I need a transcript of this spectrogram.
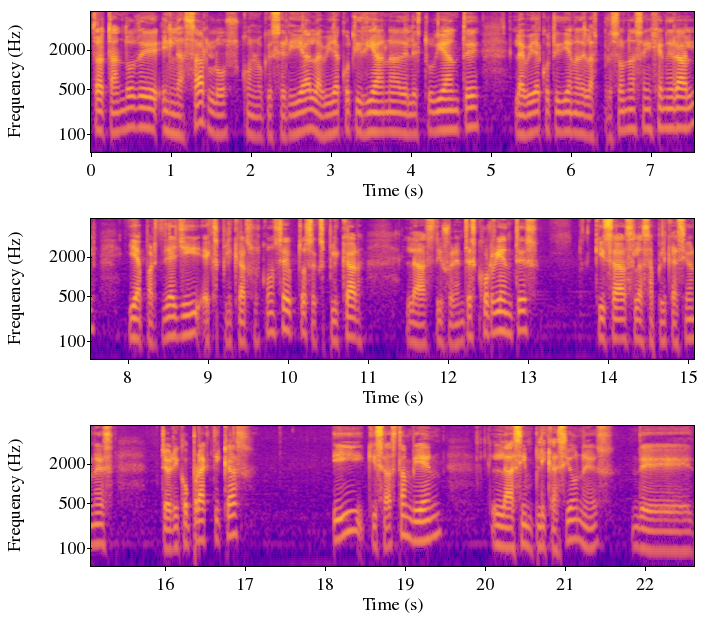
tratando de enlazarlos con lo que sería la vida cotidiana del estudiante, la vida cotidiana de las personas en general, y a partir de allí explicar sus conceptos, explicar las diferentes corrientes, quizás las aplicaciones teórico-prácticas y quizás también las implicaciones de,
